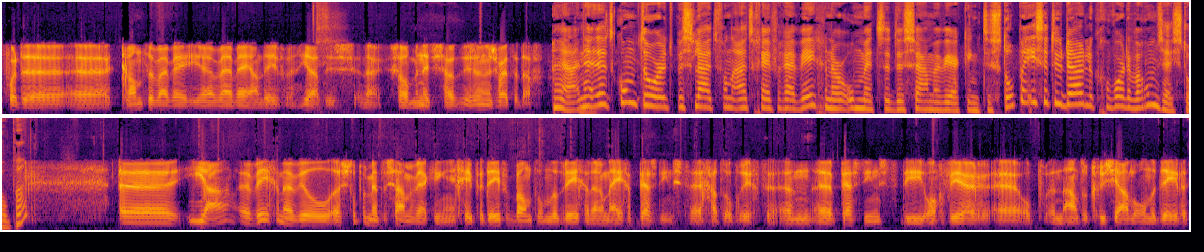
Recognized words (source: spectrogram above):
voor de kranten waar wij, waar wij aan leveren. Ja, dus nou, ik zal het me netjes houden, het is een zwarte dag. Ja, en het komt door het besluit van uitgeverij Wegener om met de samenwerking te stoppen. Is het u duidelijk geworden waarom zij stoppen? Uh, ja, Wegener wil stoppen met de samenwerking in GPD-verband... omdat Wegener een eigen persdienst gaat oprichten. Een persdienst die ongeveer op een aantal cruciale onderdelen...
